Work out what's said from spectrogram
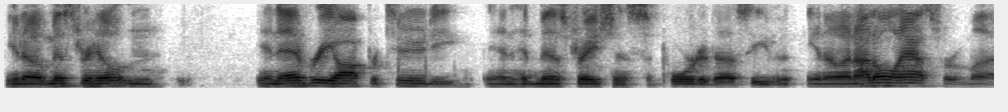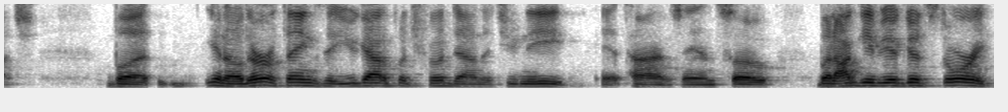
you know, Mr. Hilton in every opportunity and administration has supported us even you know and i don't ask for much but you know there are things that you got to put your foot down that you need at times and so but i'll give you a good story.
